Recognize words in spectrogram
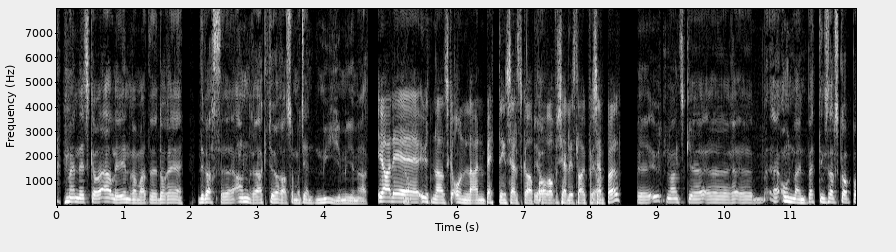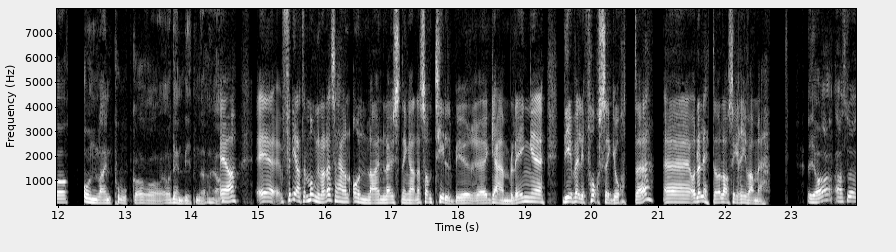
men, jeg skal ærlig innrømme at det er diverse andre aktører som har tjent mye, mye mer. Ja, det er ja. utenlandske online bettingselskaper ja. av forskjellige slag, f.eks.? For ja. uh, utenlandske uh, online bettingselskaper, online poker og, og, den biten der. Ja, ja eh, fordi at mange av disse her online-løsningene som tilbyr eh, gambling, eh, de er veldig forseggjorte, eh, og det er lett å la seg rive med. Ja, altså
